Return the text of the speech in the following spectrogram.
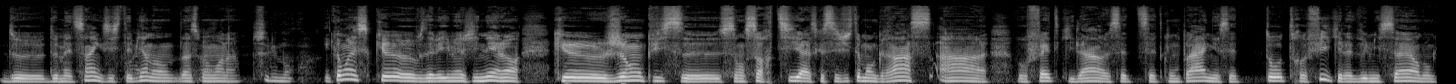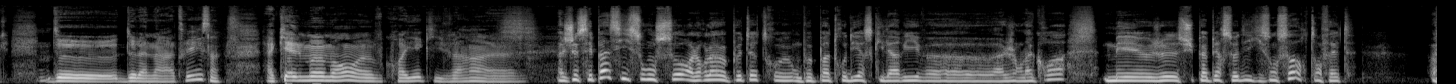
de, de, médecin existait bien dans, dans ce moment-là. Absolument. Et comment est-ce que vous avez imaginé alors que Jean puisse euh, s'en sortir? Est-ce que c'est justement grâce à au fait qu'il a cette, cette compagne et cette autre fille qui est la demi-sœur donc de de la narratrice? À quel moment euh, vous croyez qu'il va euh, je ne sais pas s'ils sont sort. Alors là, peut-être, on peut pas trop dire ce qu'il arrive à Jean Lacroix, mais je suis pas persuadé qu'ils s'en sortent en fait.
